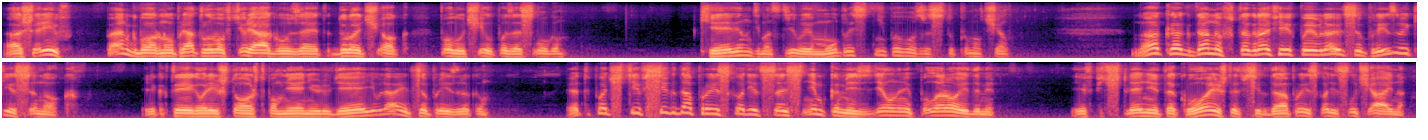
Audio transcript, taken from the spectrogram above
а шериф Пэнгборн упрятал его в тюрягу за это. Дурачок получил по заслугам. Кевин, демонстрируя мудрость не по возрасту, промолчал. Но когда на фотографиях появляются призраки, сынок, или, как ты говоришь, то, что, по мнению людей, является призраком, это почти всегда происходит со снимками, сделанными полароидами. И впечатление такое, что это всегда происходит случайно —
